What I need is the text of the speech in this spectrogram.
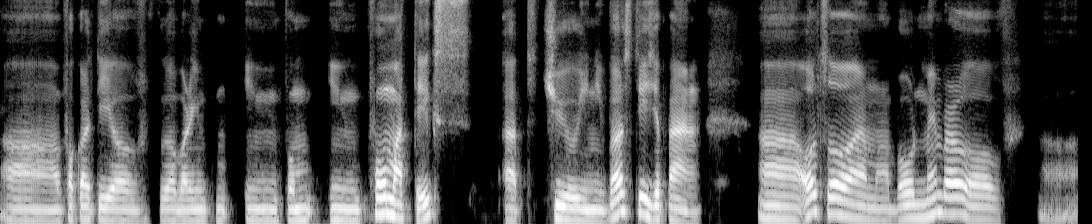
uh, Faculty of Global Inform Inform Informatics at Chuo University, Japan. Uh, also, I'm a board member of uh,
